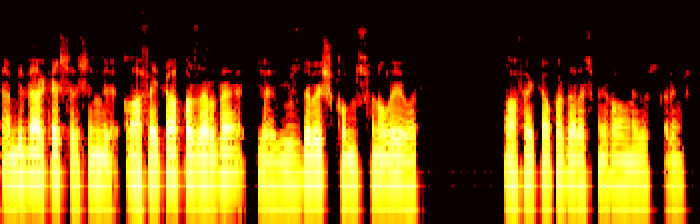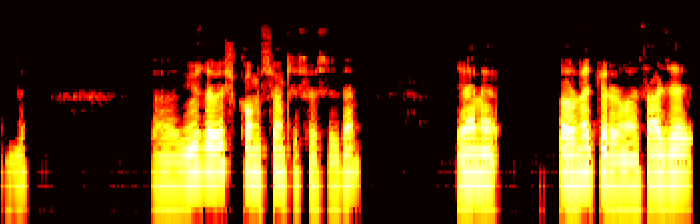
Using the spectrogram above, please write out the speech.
Ya bir de arkadaşlar şimdi AFK pazarda e, %5 komisyon olayı var. AFK pazar açmayı falan da göstereyim şimdi. E, %5 komisyon kesiyor sizden. Yani örnek veriyorum hani sadece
